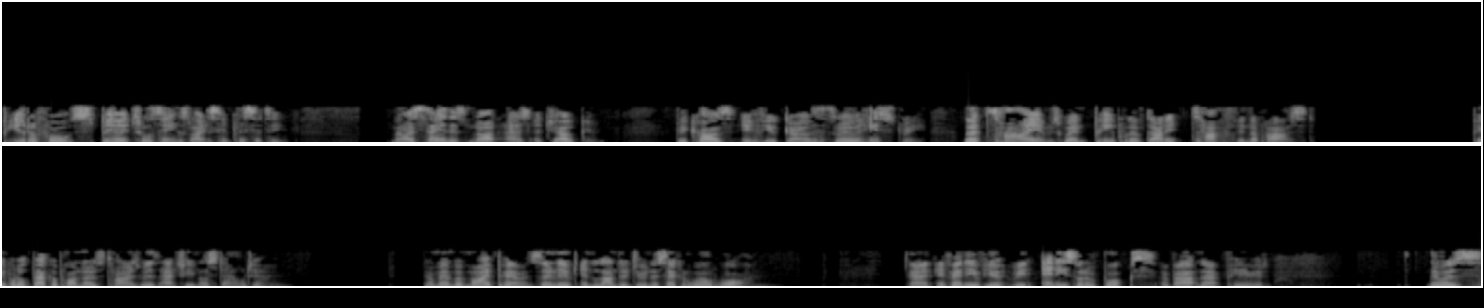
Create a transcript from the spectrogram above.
beautiful spiritual things like simplicity. Now I say this not as a joke. Because if you go through history, the times when people have done it tough in the past, people look back upon those times with actually nostalgia. I remember my parents, they lived in London during the Second World War. And if any of you read any sort of books about that period, there was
